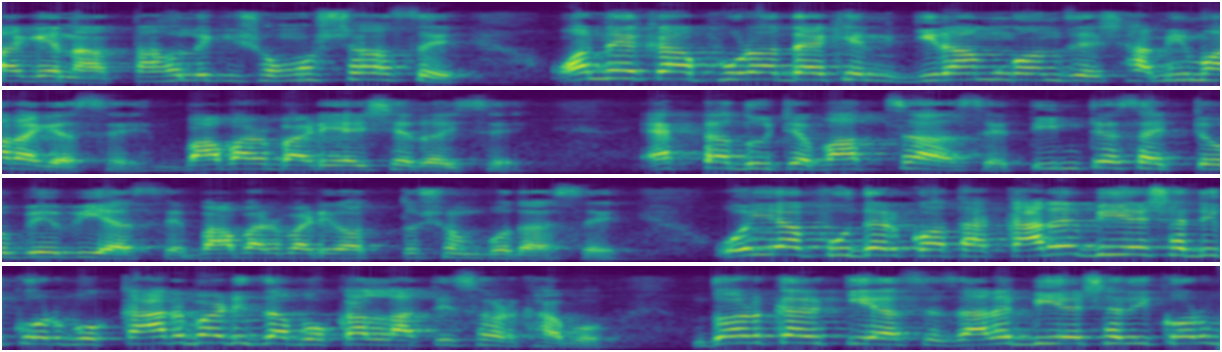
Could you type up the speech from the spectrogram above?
লাগে না, তাহলে কি সমস্যা আছে? অনেক আফুরা দেখেন গ্রামগঞ্জে স্বামী মারা গেছে, বাবার বাড়ি এসে রয়েছে। একটা, দুইটা বাচ্চা আছে, তিনটে, চারটেও বেবি আছে, বাবার বাড়ি অর্থ সম্পদ আছে। ওই আপুদের কথা, কারে বিয়ে শাদী করব, কার বাড়ি যাব, কার লাতিসর খাব? দরকার কি আছে? যারে বিয়ে শাদী করব,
